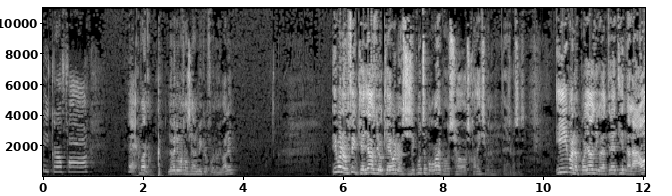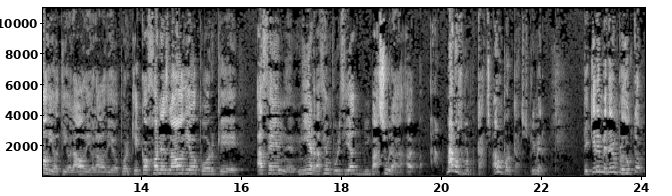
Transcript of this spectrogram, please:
Micrófono. Eh, bueno, no venimos a enseñar el micrófono hoy, ¿vale? Y bueno, en fin, que ya os digo que, bueno, si se escucha un poco mal, pues os jodéis y bueno, esas cosas. Y bueno, pues ya os digo, la teletienda la odio, tío, la odio, la odio. ¿Por qué cojones la odio? Porque hacen eh, mierda, hacen publicidad basura. Vamos por cachos, vamos por cachos. Primero, te quieren vender un producto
